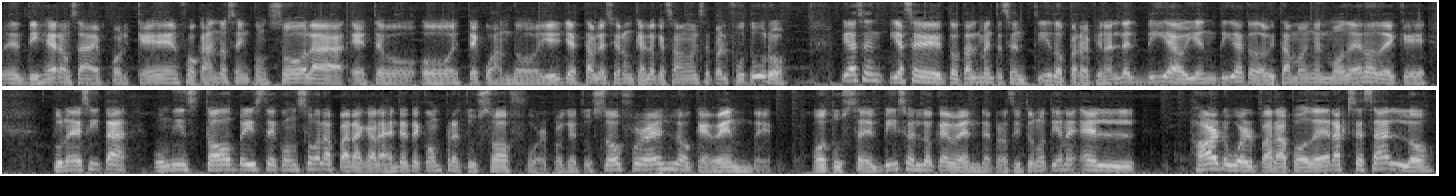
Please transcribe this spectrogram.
eh, dijeron, ¿sabes? ¿Por qué enfocándose en consola este, o, o, este, cuando ellos ya establecieron qué es lo que se va a moverse para el futuro? Y, hacen, y hace totalmente sentido, pero al final del día, hoy en día, todavía estamos en el modelo de que tú necesitas un install base de consola para que la gente te compre tu software, porque tu software es lo que vende, o tu servicio es lo que vende, pero si tú no tienes el hardware para poder accesarlo,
